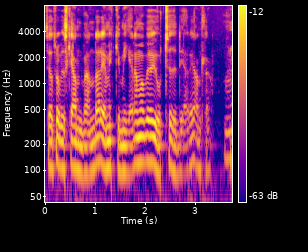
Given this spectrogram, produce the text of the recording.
Så jag tror vi ska använda det mycket mer än vad vi har gjort tidigare egentligen. Mm.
